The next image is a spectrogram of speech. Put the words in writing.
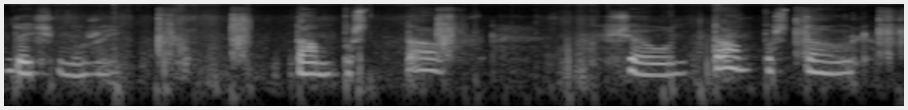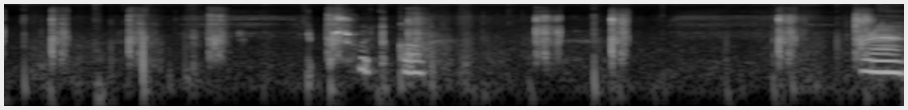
Десь може там постав. Ще вон там поставлю. Швидка. Е.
